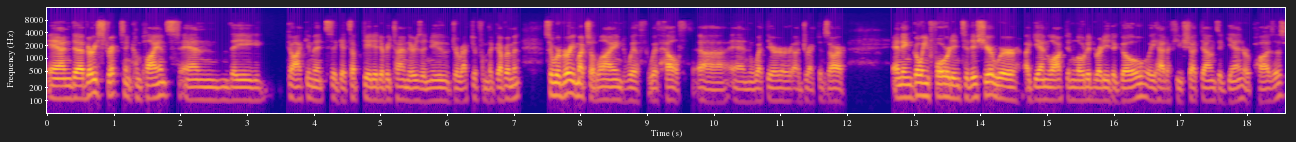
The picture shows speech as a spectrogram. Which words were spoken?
and uh, very strict in compliance. And the document gets updated every time there's a new directive from the government. So we're very much aligned with with health uh, and what their uh, directives are. And then going forward into this year, we're again locked and loaded, ready to go. We had a few shutdowns again or pauses,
